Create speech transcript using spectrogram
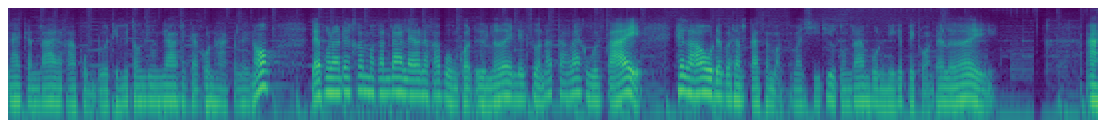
ง่ายกันได้นะครับผมโดยที่ไม่ต้องยุ่งยากในการค้นหากันเลยเนาะและพอเราได้เข้ามากันได้แล้วนะครับผมก่อนอื่นเลย ในส่วนหน้าต่างแรกของเว็บไซต์ ให้เราได้ไปทำการสมัครสมาชิกที่อยู่ตรงด้านบนนี้กันไปก่อนได้เลย อะ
